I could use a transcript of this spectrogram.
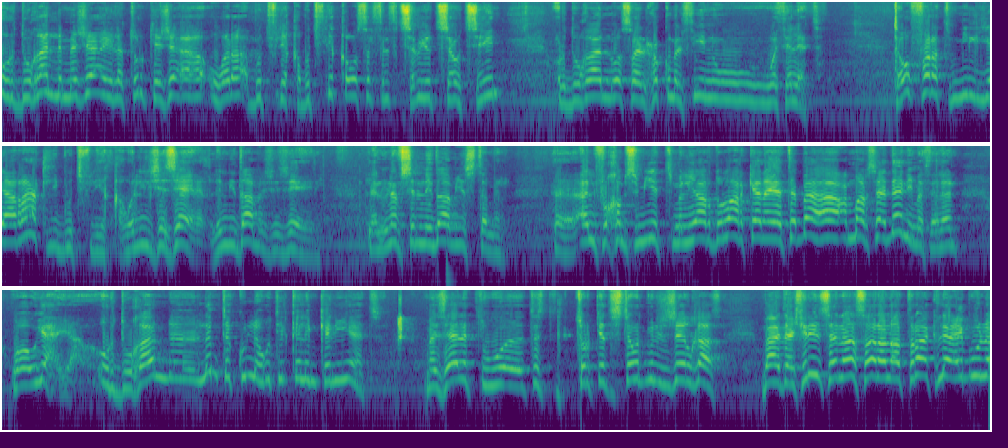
أردوغان لما جاء إلى تركيا جاء وراء بوتفليقة. بوتفليقة وصل في 1999 أردوغان وصل الحكم 2003 توفرت مليارات لبوتفليقة وللجزائر للنظام الجزائري. لأنه نفس النظام يستمر. 1500 مليار دولار كان يتباهى عمار سعداني مثلا ويحيى أردوغان لم تكن له تلك الإمكانيات. ما زالت تركيا تستورد من الجزائر الغاز. بعد 20 سنة صار الأتراك لاعبون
